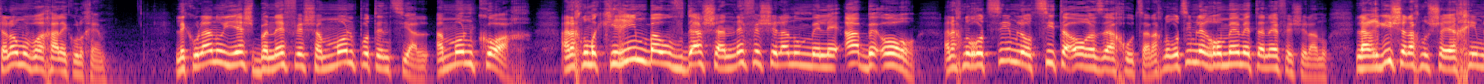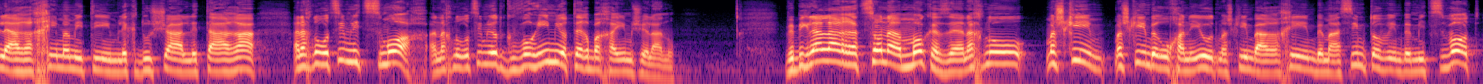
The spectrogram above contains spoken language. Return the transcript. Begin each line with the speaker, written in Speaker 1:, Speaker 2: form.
Speaker 1: שלום וברכה לכולכם. לכולנו יש בנפש המון פוטנציאל, המון כוח. אנחנו מכירים בעובדה שהנפש שלנו מלאה באור. אנחנו רוצים להוציא את האור הזה החוצה, אנחנו רוצים לרומם את הנפש שלנו, להרגיש שאנחנו שייכים לערכים אמיתיים, לקדושה, לטהרה. אנחנו רוצים לצמוח, אנחנו רוצים להיות גבוהים יותר בחיים שלנו. ובגלל הרצון העמוק הזה, אנחנו משקיעים, משקיעים ברוחניות, משקיעים בערכים, במעשים טובים, במצוות.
